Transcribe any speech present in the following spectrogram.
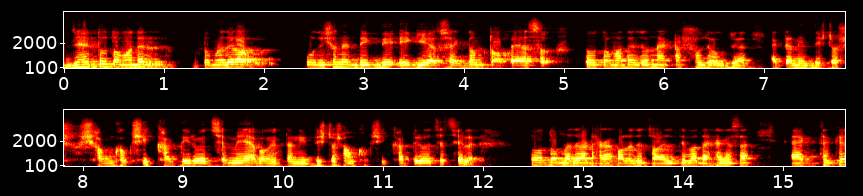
যেহেতু তোমাদের, তোমরা যারা পজিশনের দিক দিয়ে এগিয়ে আছো, একদম টপে আছো, তো তোমাদের জন্য একটা সুযোগ যে একটা নির্দিষ্ট সংখ্যক শিক্ষার্থী রয়েছে মেয়ে এবং একটা নির্দিষ্ট সংখ্যক শিক্ষার্থী রয়েছে ছেলে। তো তোমরা যারা ঢাকা কলেজে চয়েস দিবা, দেখা গেছে এক থেকে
